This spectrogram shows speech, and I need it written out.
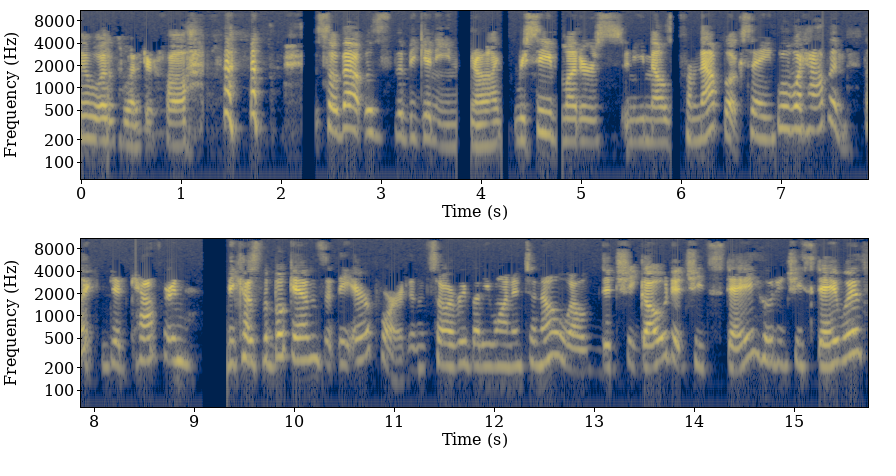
It was wonderful. so that was the beginning. You know, I received letters and emails from that book saying, well, what happened? Like, did Catherine, because the book ends at the airport. And so everybody wanted to know, well, did she go? Did she stay? Who did she stay with?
